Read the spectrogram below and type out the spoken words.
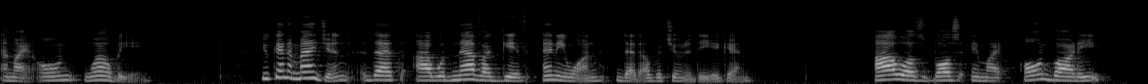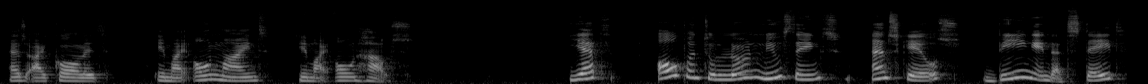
and my own well being. You can imagine that I would never give anyone that opportunity again. I was boss in my own body, as I call it, in my own mind, in my own house. Yet, open to learn new things and skills, being in that state,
